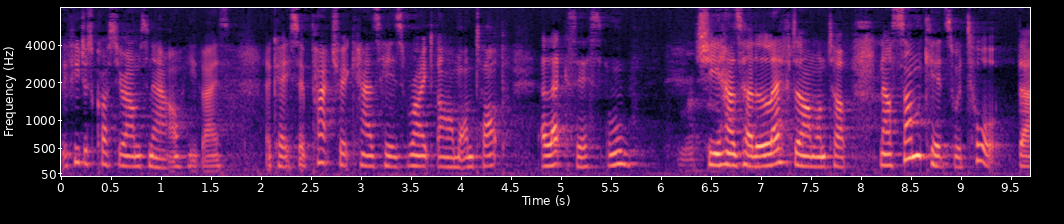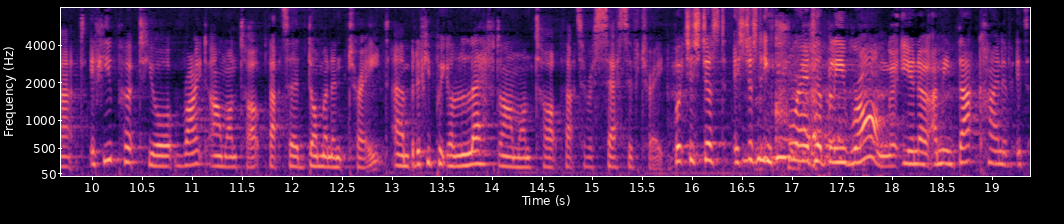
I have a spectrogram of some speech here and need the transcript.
If you just cross your arms now, you guys. Okay, so Patrick has his right arm on top. Alexis, ooh, she has her left arm on top. Now, some kids were taught that if you put your right arm on top, that's a dominant trait. Um, but if you put your left arm on top, that's a recessive trait, which is just it's just incredibly wrong. You know, I mean, that kind of it's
